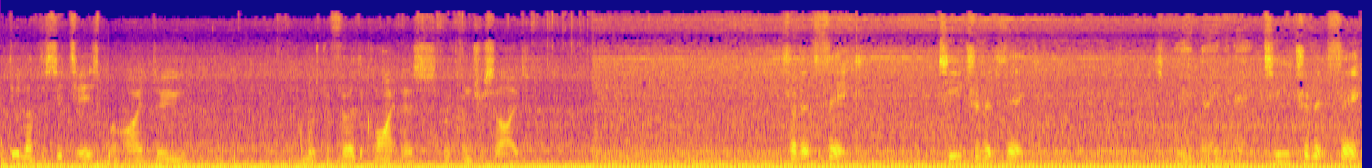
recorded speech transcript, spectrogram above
I do love the cities, but I do. I much prefer the quietness of the countryside. Trivet Thick. T Trivet Thick. It's a weird name, isn't it? T Trivet Thick.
